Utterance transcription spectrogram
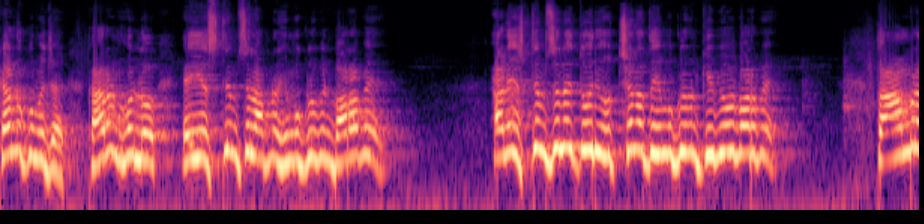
কেন কমে যায়? কারণ হলো এই স্টেম সেল আপনার হিমোগ্লোবিন বাড়াবে। আর স্টেম সেলে তৈরি হচ্ছে না, তো হিমোগ্লোবিন কীভাবে বাড়বে? তা আমরা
